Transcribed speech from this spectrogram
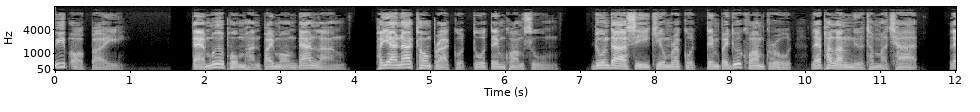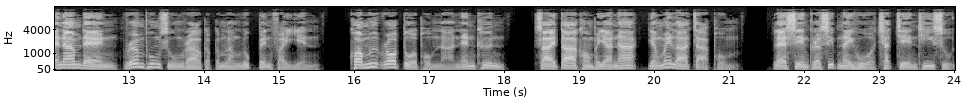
รีบออกไป แต่เมื่อผมหันไปมองด้านหลัง พญานาคทองปรากฏตัวเต็มความสูง ดวงตาสีเขียวมรกตเต็มไปด้วยความโกรธ และพลังเหนือธรรมชาติ และน้ำแดงเริ่มพุ่งสูงราวกับกำลังลุกเป็นไฟเย็น ความมืดรอบตัวผมหนาแน่นขึ้น สายตาของพญานาคยังไม่ลาจากผม และเสียงกระซิบในหัวชัดเจนที่สุด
